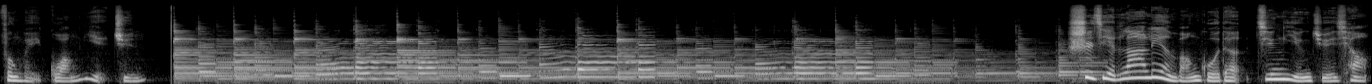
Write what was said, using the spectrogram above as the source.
封为广野君。世界拉链王国的经营诀窍。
